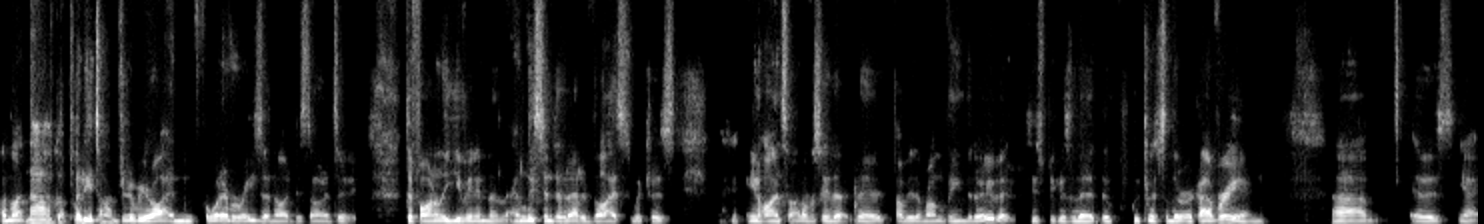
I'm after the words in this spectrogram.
I'm like, no, I've got plenty of time. It'll be right. And for whatever reason, I decided to to finally give in and, and listen to that advice, which was, in hindsight, obviously the, the probably the wrong thing to do, but just because of the, the quickness of the recovery and um, it was, you know,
